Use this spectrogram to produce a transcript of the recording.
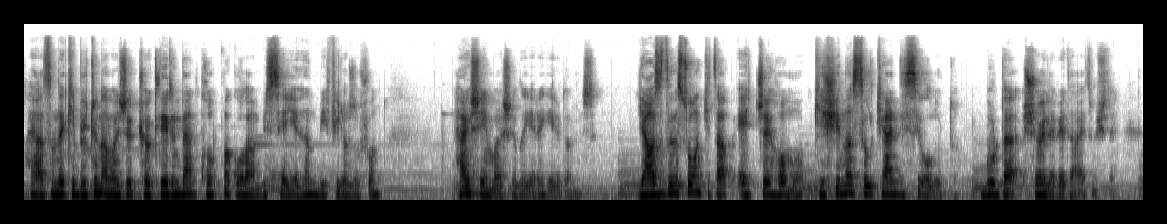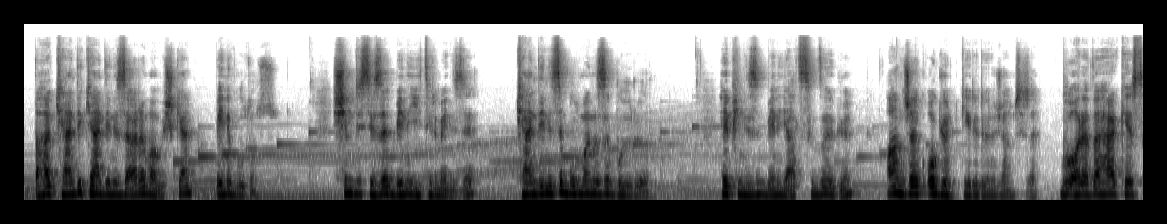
Hayatındaki bütün amacı köklerinden kopmak olan bir seyyahın, bir filozofun her şeyin başladığı yere geri dönmesi. Yazdığı son kitap Ecce Homo, kişi nasıl kendisi olurdu. Burada şöyle veda etmişti. Daha kendi kendinizi aramamışken beni buldunuz. Şimdi size beni yitirmenizi, kendinizi bulmanızı buyuruyorum. Hepinizin beni yatsıdığı gün ancak o gün geri döneceğim size. Bu arada herkes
